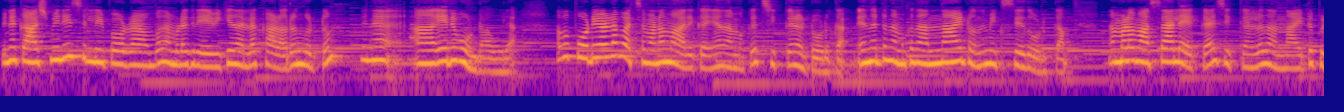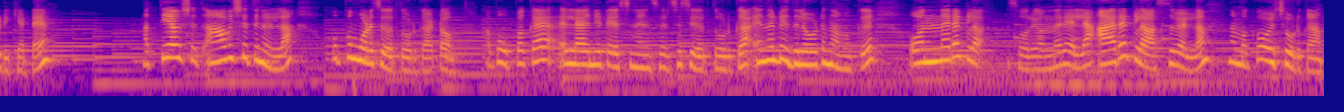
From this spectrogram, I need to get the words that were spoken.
പിന്നെ കാശ്മീരി ചില്ലി പൗഡർ ആകുമ്പോൾ നമ്മുടെ ഗ്രേവിക്ക് നല്ല കളറും കിട്ടും. പിന്നെ എരിവും ഉണ്ടാവില്ല അപ്പോൾ പൊടിയുടെ പച്ചമണം മാറിക്കഴിഞ്ഞാൽ നമുക്ക് ചിക്കൻ ഇട്ട് കൊടുക്കാം. എന്നിട്ട് നമുക്ക് നന്നായിട്ടൊന്ന് മിക്സ് ചെയ്ത് കൊടുക്കാം. നമ്മളെ മസാലയൊക്കെ ചിക്കനിൽ നന്നായിട്ട് പിടിക്കട്ടെ. അത്യാവശ്യ ആവശ്യത്തിനുള്ള ഉപ്പും കൂടെ ചേർത്ത് കൊടുക്കുക കേട്ടോ. അപ്പോൾ ഉപ്പൊക്കെ എല്ലാവരുടെയും ടേസ്റ്റിനനുസരിച്ച് ചേർത്ത് കൊടുക്കുക. എന്നിട്ട് ഇതിലോട്ട് നമുക്ക് ഒന്നര ഗ്ലാ സോറി ഒന്നര അല്ല അര ഗ്ലാസ് വെള്ളം നമുക്ക് ഒഴിച്ചു കൊടുക്കണം.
